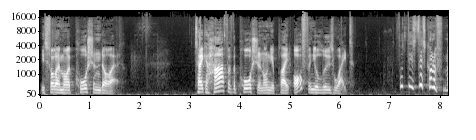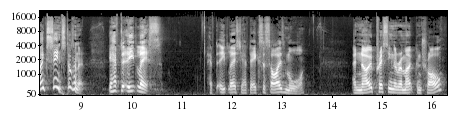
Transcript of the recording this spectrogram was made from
is follow my portion diet. Take a half of the portion on your plate off and you'll lose weight. This, this kind of makes sense, doesn't it? You have to eat less. You have to eat less, you have to exercise more. And no, pressing the remote control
